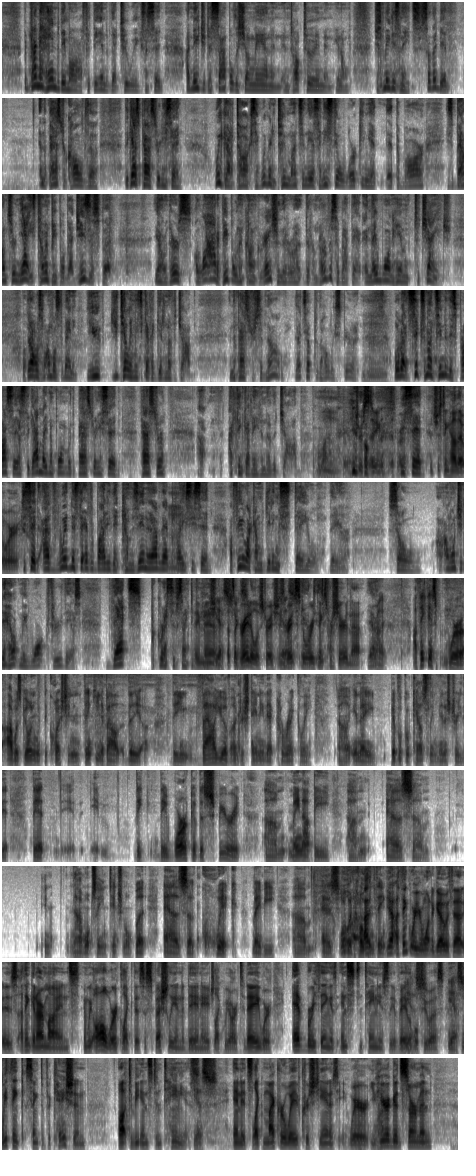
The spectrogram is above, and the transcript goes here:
but kind of handed him off at the end of that two weeks and said, "I need you to disciple this young man and, and talk to him, and you know, just meet his needs." So they did, and the pastor called the the guest pastor, and he said. We got to talk. He said, We've been two months in this, and he's still working at, at the bar. He's a bouncer, and yeah, he's telling people about Jesus, but you know, there's a lot of people in the congregation that are that are nervous about that, and they want him to change. They're almost, almost demanding you. You tell him he's got to get another job, and the pastor said, "No, that's up to the Holy Spirit." Mm-hmm. Well, about six months into this process, the guy made an appointment with the pastor, and he said, "Pastor, I, I think I need another job." Oh, wow. Hmm. Interesting. He said, Interesting how that works. he said, I've witnessed to everybody that comes in and out of that hmm. place. He said, I feel like I'm getting stale there. Hmm. So I I want you to help me walk through this. That's progressive sanctification. Amen. Yes, That's a great illustration. Yes. Great story. It- it's Thanks for perfect. sharing that. Yeah. Right. I think that's where I was going with the question and thinking about the uh, the value of understanding that correctly uh, in a biblical counseling ministry. That that it, it, the the work of the Spirit um, may not be um, as um, in, now I won't say intentional, but as uh, quick maybe um, as you would hope I and th- think. Yeah, I think where you're wanting to go with that is I think in our minds, and we all work like this, especially in a day and age like we are today, where everything is instantaneously available Yes. to us. Yes. We think sanctification ought to be instantaneous. Yes. And it's like microwave Christianity, where oh, you hear a good sermon,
